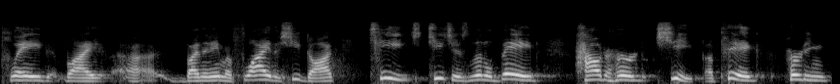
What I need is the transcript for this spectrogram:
played by uh, by the name of Fly the sheepdog, teach teaches little babe how to herd sheep. A pig herding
